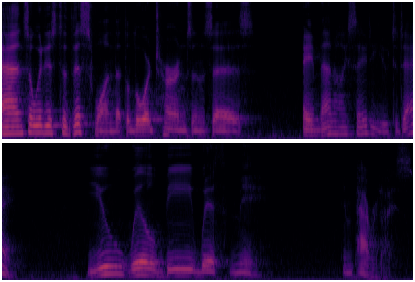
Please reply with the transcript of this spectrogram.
And so it is to this one that the Lord turns and says, Amen, I say to you today, you will be with me in paradise.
